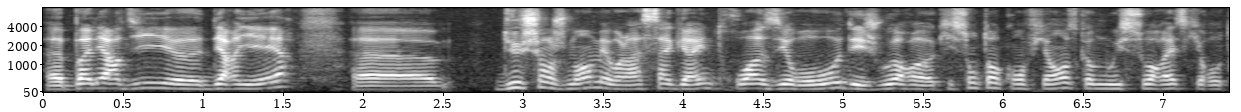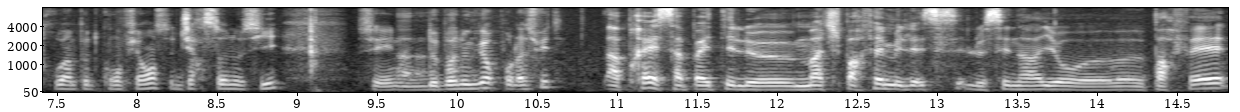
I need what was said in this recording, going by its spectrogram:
Balerdi euh, derrière. Euh, du changement, mais voilà, ça gagne 3-0, des joueurs euh, qui sont en confiance, comme Luis Suarez qui retrouve un peu de confiance, Gerson aussi. C'est de bonne augure pour la suite. Après, ça n'a pas été le match parfait, mais le, scénario parfait.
